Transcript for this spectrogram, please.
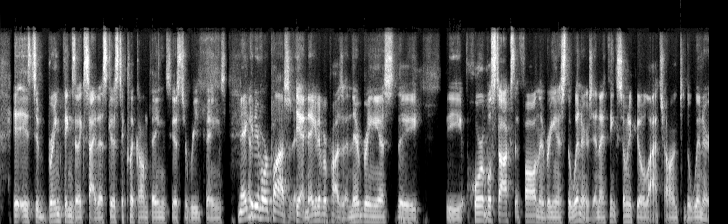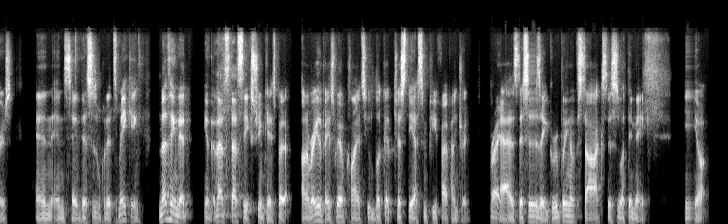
is to bring things that excite us, get us to click on things, get us to read things. Negative or positive? Yeah, negative or positive, and they're bringing us the the horrible stocks that fall, and they're bringing us the winners. And I think so many people latch on to the winners and and say this is what it's making. Nothing that you know that's that's the extreme case, but on a regular basis, we have clients who look at just the S and P 500 Right. as this is a grouping of stocks. This is what they make. You know,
